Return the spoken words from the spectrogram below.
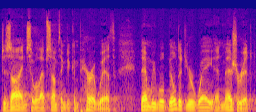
designed, so we'll have something to compare it with. Then we will build it your way and measure it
